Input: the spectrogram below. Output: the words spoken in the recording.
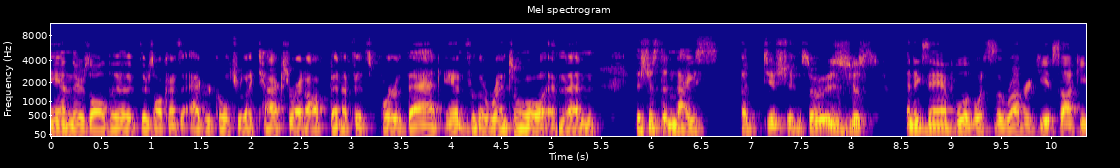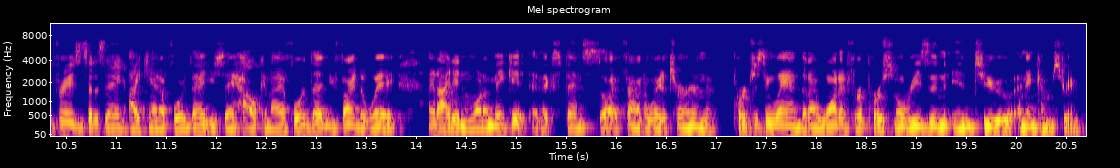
And there's all the, there's all kinds of agriculture like tax write off benefits for that and for the rental. And then it's just a nice addition. So it was just an example of what's the Robert Kiyosaki phrase. Instead of saying, I can't afford that, you say, how can I afford that? And you find a way. And I didn't want to make it an expense. So I found a way to turn purchasing land that I wanted for a personal reason into an income stream.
